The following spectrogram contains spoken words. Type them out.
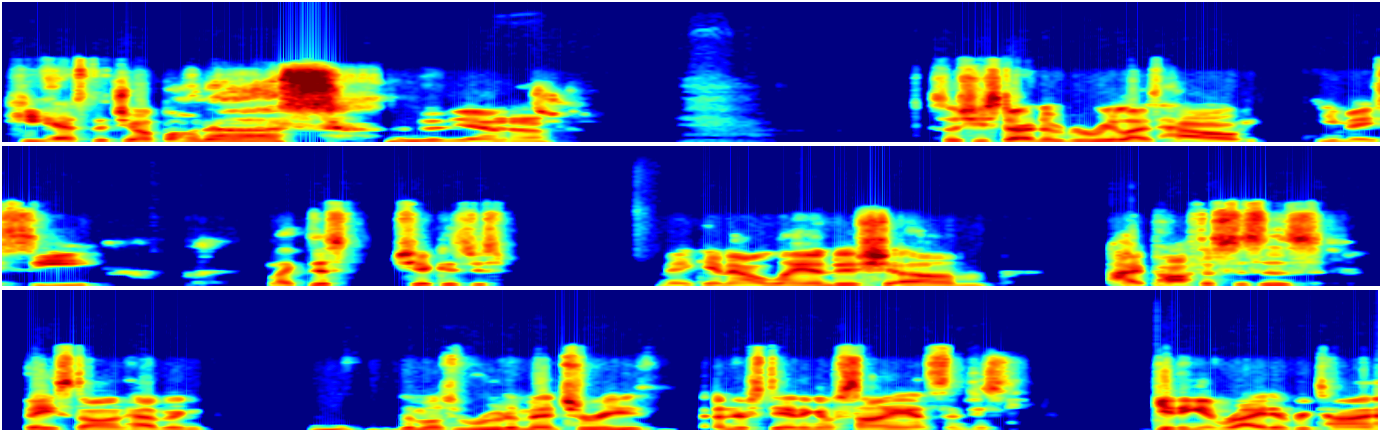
he has to jump on us. yeah. yeah. So she's starting to realize how he may see. Like this chick is just making outlandish um, hypotheses based on having the most rudimentary understanding of science and just getting it right every time.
